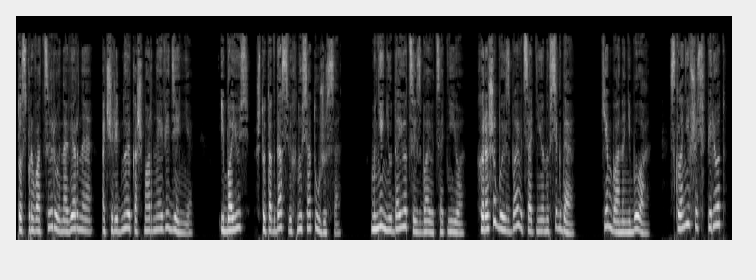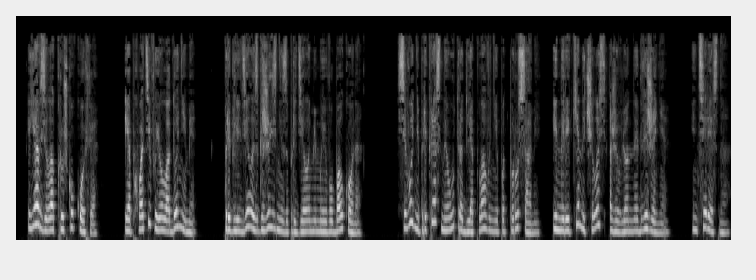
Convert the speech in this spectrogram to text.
то спровоцирую, наверное, очередное кошмарное видение, и боюсь, что тогда свихнусь от ужаса. Мне не удается избавиться от нее. Хорошо бы избавиться от нее навсегда, кем бы она ни была. Склонившись вперед, я взяла кружку кофе и, обхватив ее ладонями, пригляделась к жизни за пределами моего балкона. Сегодня прекрасное утро для плавания под парусами, и на реке началось оживленное движение. Интересно,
